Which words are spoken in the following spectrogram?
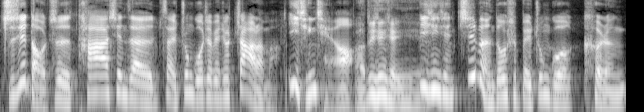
直接导致他现在在中国这边就炸了嘛。疫情前啊，啊，对，行行行疫情前。基本都是被中国客人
